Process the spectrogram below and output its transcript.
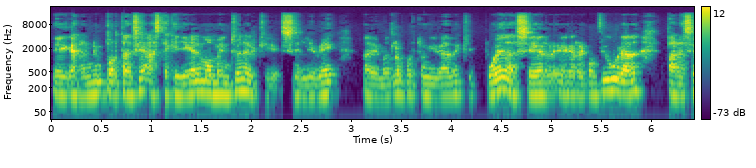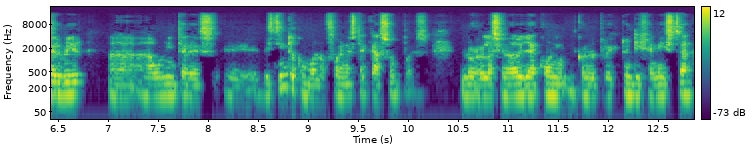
ganando importancia hasta que llega el momento en el que se le ve además la oportunidad de que pueda ser reconfigurada para servir a, un interés distinto, como lo fue en este caso, pues lo relacionado ya con, con el proyecto indigenista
